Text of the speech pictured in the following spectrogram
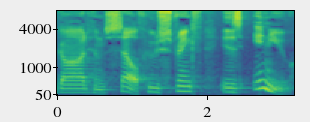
God himself, whose strength is in you.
